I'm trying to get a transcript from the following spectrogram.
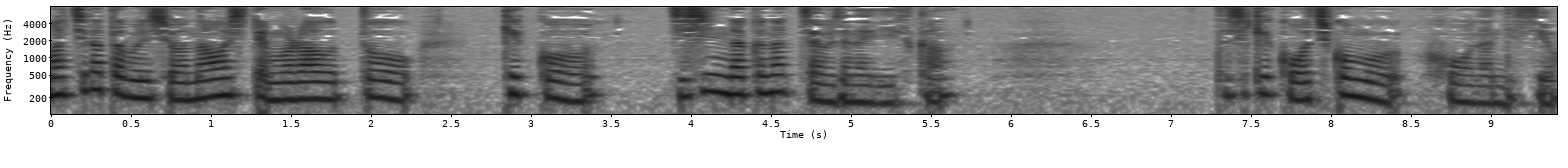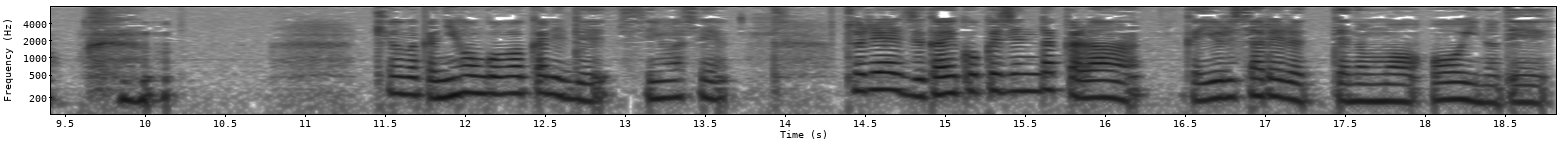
間違った文章を直してもらうと結構自信なくなっちゃうじゃないですか。私結構落ち込む方なんですよ。今日なんか日本語ばかりですいません。とりあえず外国人だから許されるってのも多いので、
